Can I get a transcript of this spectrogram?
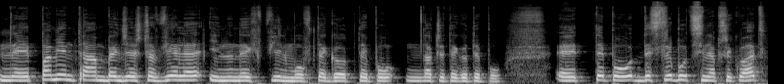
Y, Pamiętam, będzie jeszcze wiele innych filmów tego typu, znaczy tego typu, y, typu dystrybucji na przykład,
